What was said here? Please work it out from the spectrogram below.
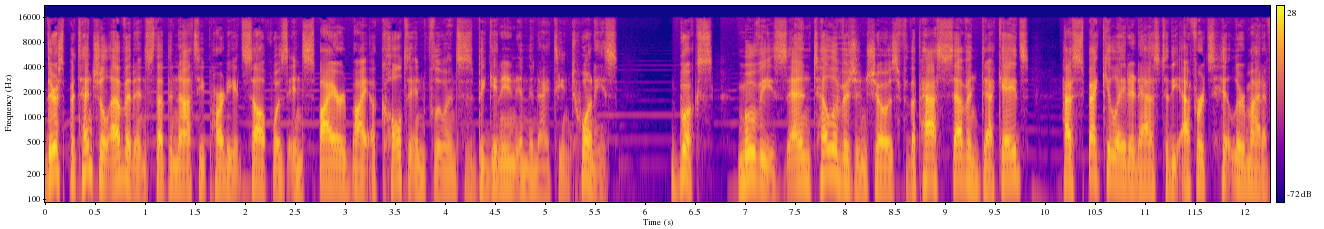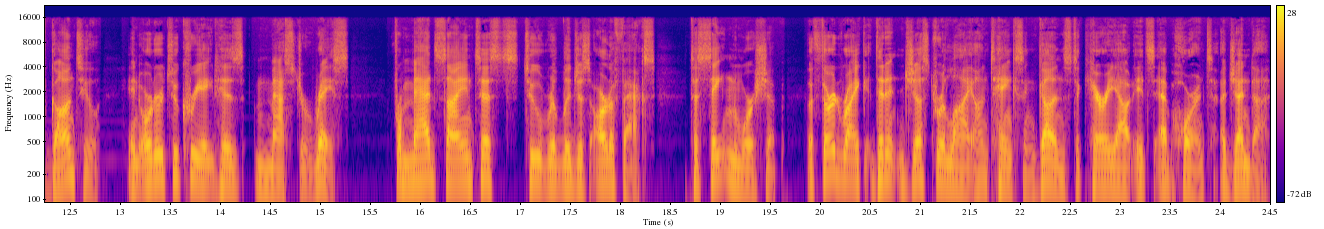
There's potential evidence that the Nazi Party itself was inspired by occult influences beginning in the 1920s. Books, movies, and television shows for the past seven decades have speculated as to the efforts Hitler might have gone to in order to create his master race. From mad scientists to religious artifacts to Satan worship the Third Reich didn't just rely on tanks and guns to carry out its abhorrent agenda.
